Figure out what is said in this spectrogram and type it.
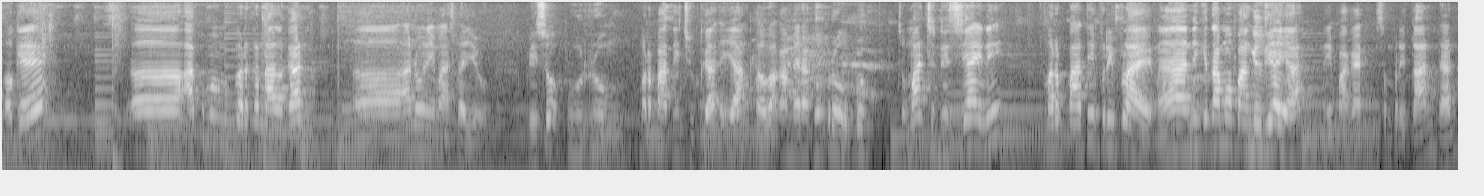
Oke eh, aku mau memperkenalkan eh, anu nih Mas Bayu. Besok burung merpati juga yang bawa kamera GoPro. Cuman jenisnya ini merpati free fly. Nah ini kita mau panggil dia ya. Ini pakai sempritan dan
